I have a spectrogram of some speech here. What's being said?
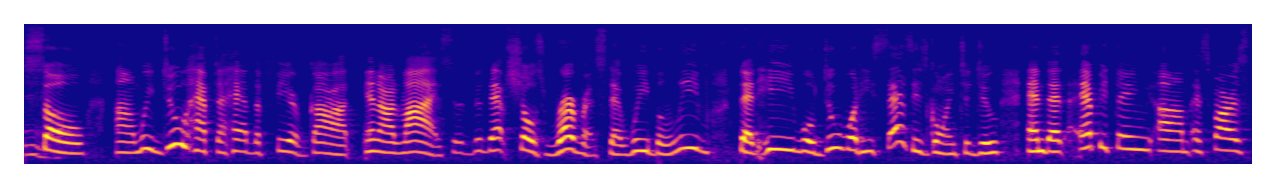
So um, we do have to have the fear of God in our lives. That shows reverence that we believe that He will do what He says He's going to do, and that everything, um, as far as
